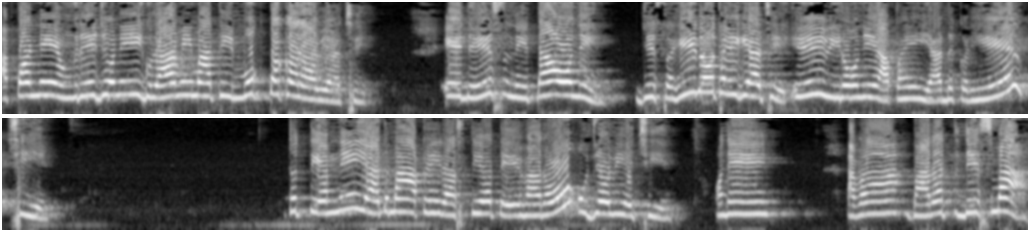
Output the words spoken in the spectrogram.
આપણને અંગ્રેજોની ગુલામીમાંથી મુક્ત કરાવ્યા છે. એ દેશ નેતાઓને જે શહીદો થઈ ગયા છે, એ વીરોને આપણે યાદ કરીએ છીએ. તો તેમની યાદમાં આપણે રાષ્ટ્રીય તહેવારો ઉજવીએ છીએ. અને આપણા ભારત દેશમાં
